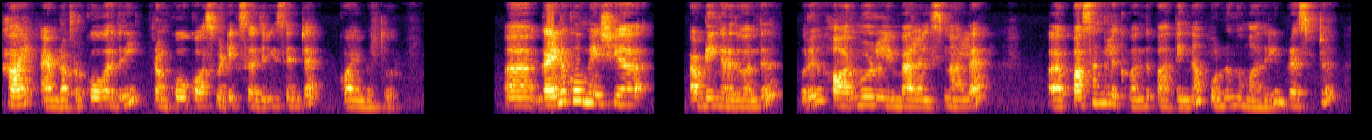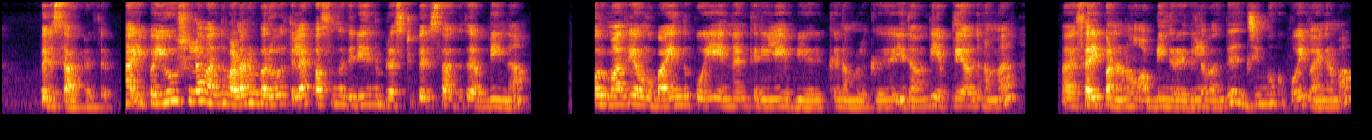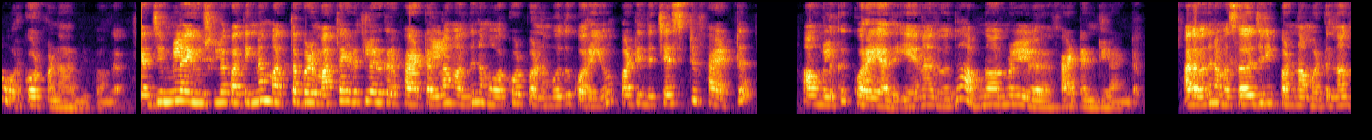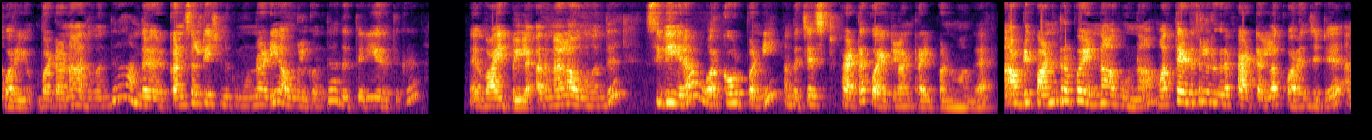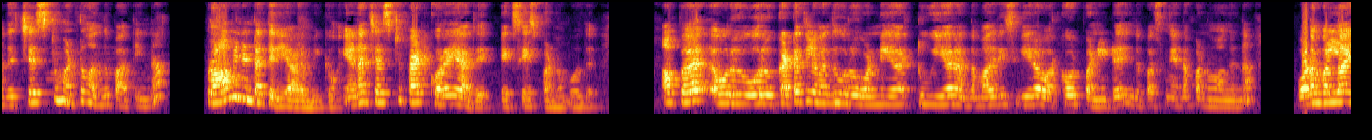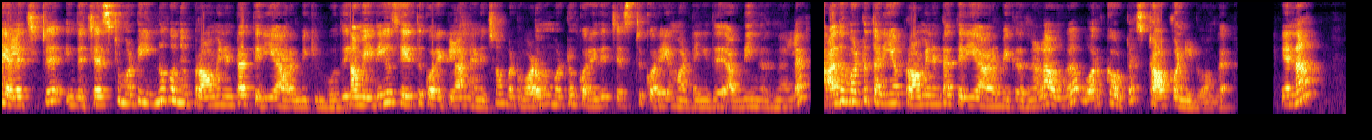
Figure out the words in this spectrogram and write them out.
Hi I am doctor Govardhini from go cosmetic surgery centre Coimbatore gynecomastia அப்படிங்கிறது வந்து ஒரு hormonal இம்பேலன்ஸ்னால uh, பசங்களுக்கு வந்து பார்த்தீங்கன்னா பொண்ணுங்க மாதிரி பிரஸ்ட் பெருசாகிறது. இப்போ யூஸ்வலாக வந்து வளரும் பருவத்தில் பசங்க திடீர்னு பிரஸ்ட் பெருசாகுது அப்படின்னா ஒரு மாதிரி அவங்க பயந்து போய் என்னன்னு தெரியலையே இப்படி இருக்குது நம்மளுக்கு. இதை வந்து எப்படியாவது நம்ம சரி பண்ணணும் அப்படிங்கிற இதில் வந்து ஜிம்முக்கு போய் பயங்கரமாக ஒர்க் அவுட் பண்ண ஆரம்பிப்பாங்க. ஜிம்ல யூஸ்வலாக பார்த்தீங்கன்னா மற்ற மற்ற இடத்துல இருக்கிற ஃபேட் எல்லாம் வந்து நம்ம ஒர்க் அவுட் பண்ணும்போது குறையும். பட் இந்த செஸ்ட் ஃபேட்டு அவங்களுக்கு குறையாது. ஏன்னா அது வந்து அப்நார்மல் ஃபேட் அண்ட் கிளாண்டு அதை வந்து நம்ம சர்ஜரி பண்ணால் மட்டும்தான் குறையும். பட் ஆனால் அது வந்து அந்த கன்சல்டேஷனுக்கு முன்னாடி அவங்களுக்கு வந்து அது தெரியறதுக்கு வாய்ப்பு வாய்ப்பில்லை. அதனால அவங்க வந்து சிவியரா ஒர்க் அவுட் பண்ணி அந்த செஸ்ட் ஃபேட்டை குறைக்கலாம்னு ட்ரை பண்ணுவாங்க. அப்படி பண்றப்போ என்ன ஆகும்னா மற்ற இடத்துல இருக்கிற ஃபேட் எல்லாம் குறைஞ்சிட்டு அந்த செஸ்ட் மட்டும் வந்து பாத்தீங்கன்னா ப்ராமினெண்டா தெரிய ஆரம்பிக்கும். ஏன்னா செஸ்ட் ஃபேட் குறையாது எக்ஸசைஸ் பண்ணும்போது. அப்ப ஒரு ஒரு கட்டத்துல வந்து ஒரு ஒன் இயர் டூ இயர் அந்த மாதிரி சிவியரா ஒர்க் அவுட் பண்ணிட்டு இந்த பசங்க என்ன பண்ணுவாங்கன்னா உடம்பெல்லாம் இழைச்சிட்டு இந்த செஸ்ட் மட்டும் இன்னும் கொஞ்சம் ப்ராமினெண்டா தெரிய ஆரம்பிக்கும் போது நம்ம இதையும் சேர்த்து குறைக்கலாம்னு நினைச்சோம். பட் உடம்பு மட்டும் குறையுது செஸ்ட் குறைய மாட்டேங்குது அப்படிங்கிறதுனால அது மட்டும் தனியாக ப்ராமினெண்டா தெரிய ஆரம்பிக்கிறதுனால அவங்க ஒர்க் அவுட்டை ஸ்டாப் பண்ணிடுவாங்க. ஏன்னா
